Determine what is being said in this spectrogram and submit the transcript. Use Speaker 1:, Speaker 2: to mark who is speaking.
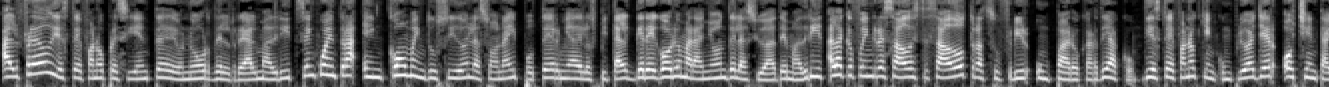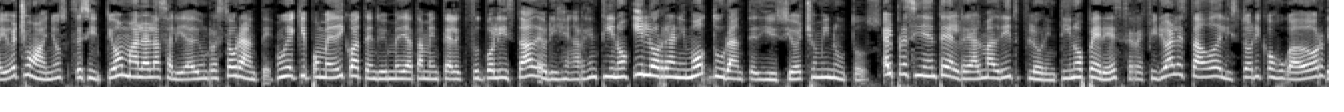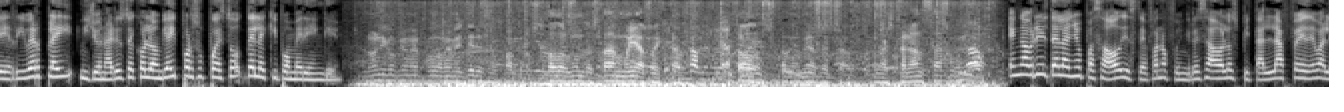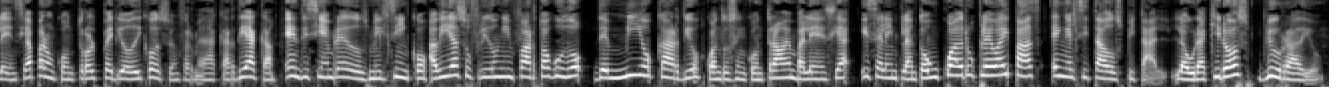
Speaker 1: Alfredo Di Stéfano, presidente de honor del Real Madrid, se encuentra en coma inducido en la zona hipotermia del Hospital Gregorio Marañón de la ciudad de Madrid, a la que fue ingresado este sábado tras sufrir un paro cardíaco. Di Stéfano, quien cumplió ayer 88 años, se sintió mal a la salida de un restaurante. Un equipo médico atendió inmediatamente al exfutbolista de origen argentino y lo reanimó durante 18 minutos. El presidente del Real Madrid, Florentino Pérez, se refirió al estado del histórico jugador de River Plate, Millonarios de Colombia y por supuesto del equipo merengue.
Speaker 2: Lo único que me puedo remitir es el Pablo. Todo el mundo está muy afectado. Todos estamos muy afectados. Con la esperanza.
Speaker 1: En abril del año pasado, Di Stéfano fue ingresado al Hospital La Fe de Valencia para un control periódico de su enfermedad cardíaca. En diciembre de 2005 había sufrido un infarto agudo de miocardio cuando se encontraba en Valencia y se le implantó un cuádruple bypass en el citado hospital. Laura Quiroz, Blue Radio.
